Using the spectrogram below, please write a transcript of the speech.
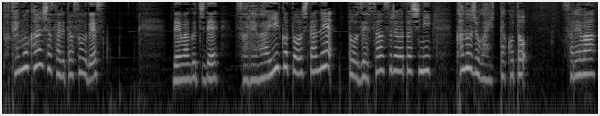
とても感謝されたそうです。電話口で、それはいいことをしたね、と絶賛する私に彼女が言ったこと。それは、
